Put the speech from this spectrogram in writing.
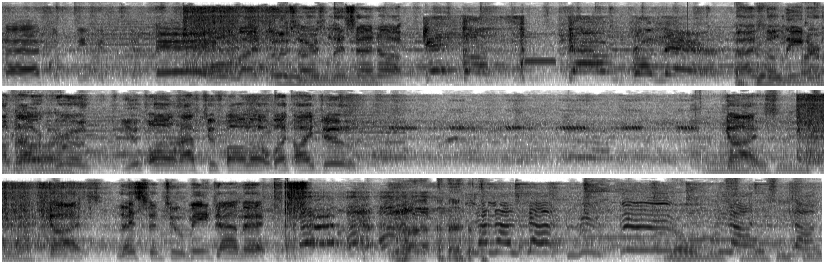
panda could be the bear. All right, losers, listen up. Get the f- down from there. As the Oh leader my of our group, you all have to follow what I do. Guys. Listening to. Guys, listen to me, damn it. No one wants to listen to you,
